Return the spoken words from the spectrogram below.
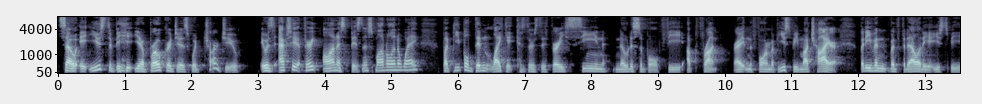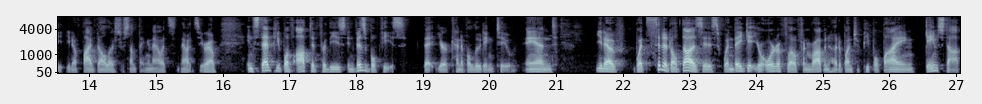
So it used to be you know brokerages would charge you. It was actually a very honest business model in a way but people didn't like it because there's this very seen noticeable fee up front right in the form of used to be much higher but even with fidelity it used to be you know five dollars or something and now it's now it's zero. Instead people have opted for these invisible fees that you're kind of alluding to. And you know what Citadel does is when they get your order flow from Robinhood, a bunch of people buying GameStop,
